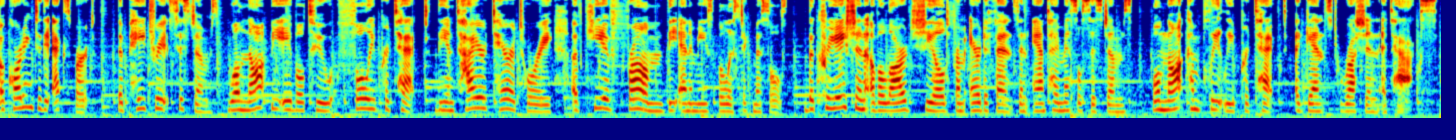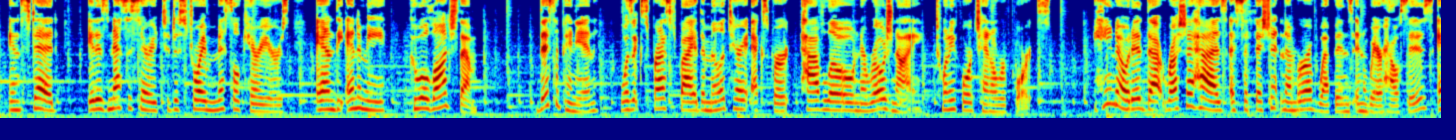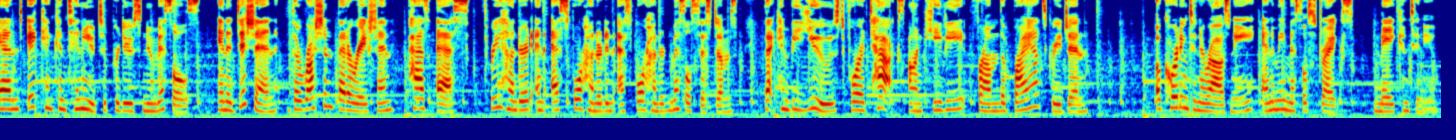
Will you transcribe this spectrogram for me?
According to the expert, the Patriot systems will not be able to fully protect the entire territory of Kiev from the enemy's ballistic missiles. The creation of a large shield from air defense and anti missile systems will not completely protect against Russian attacks. Instead, it is necessary to destroy missile carriers and the enemy who will launch them. This opinion was expressed by the military expert Pavlo Narozhny, 24 Channel reports. He noted that Russia has a sufficient number of weapons in warehouses and it can continue to produce new missiles. In addition, the Russian Federation has S 300 and S 400 and S 400 missile systems that can be used for attacks on Kyiv from the Bryansk region. According to Narozhny, enemy missile strikes may continue.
